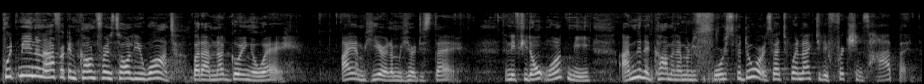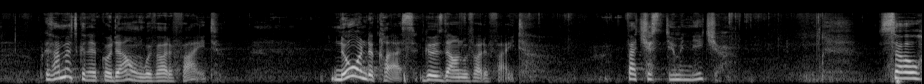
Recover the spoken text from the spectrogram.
put me in an African conference all you want, but I'm not going away. I am here and I'm here to stay. And if you don't want me, I'm going to come and I'm going to force the doors. That's when actually frictions happen. Because I'm not going to go down without a fight. No underclass goes down without a fight. That's just human nature. So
